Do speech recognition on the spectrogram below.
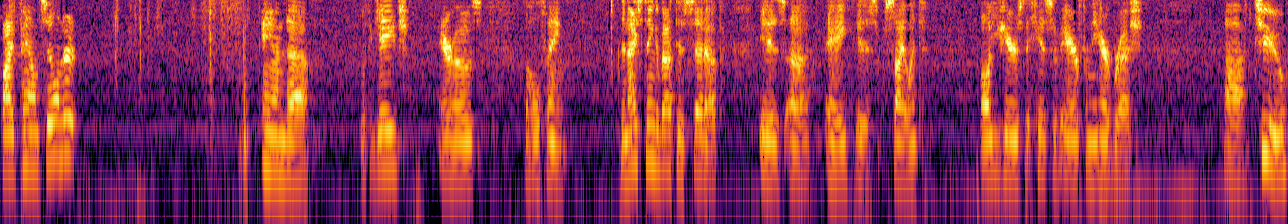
five pound cylinder and uh, with a gauge, air hose, the whole thing. The nice thing about this setup is uh, A, it is silent. All you hear is the hiss of air from the airbrush. Uh, two,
